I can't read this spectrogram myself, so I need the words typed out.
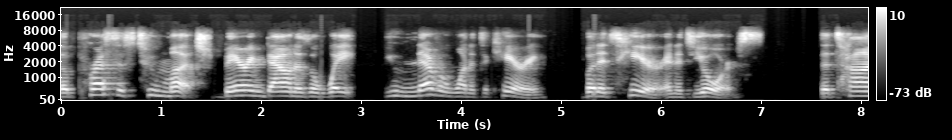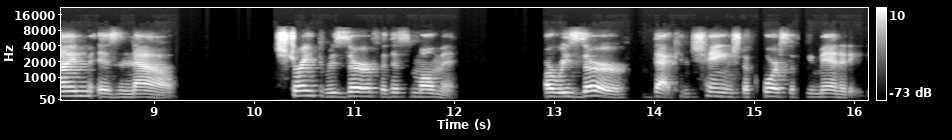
The press is too much. Bearing down is a weight you never wanted to carry, but it's here and it's yours. The time is now. Strength reserved for this moment, a reserve that can change the course of humanity,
